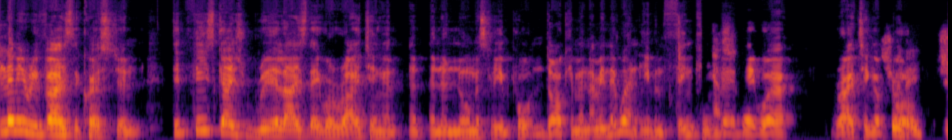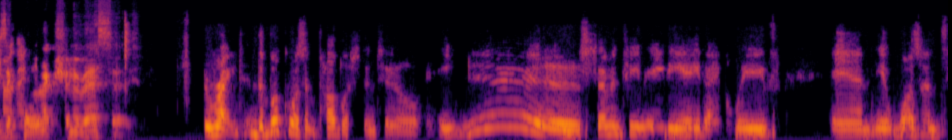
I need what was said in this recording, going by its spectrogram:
let me revise the question did these guys realize they were writing an, an, an enormously important document? I mean, they weren't even thinking yes. that they were writing a sure book. They, sure it's a collection of essays. Right. The book wasn't published until 1788, I believe, and it wasn't,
